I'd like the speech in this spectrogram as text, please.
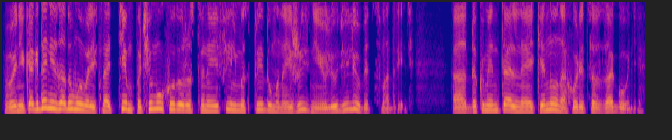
Вы никогда не задумывались над тем, почему художественные фильмы с придуманной жизнью люди любят смотреть, а документальное кино находится в загоне?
